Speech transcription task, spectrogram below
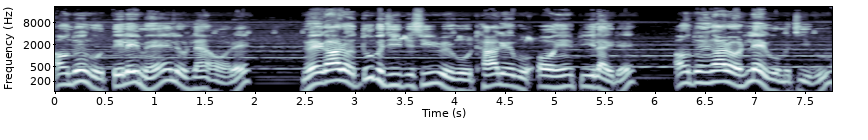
အောင်သွင်းကိုတေးလိုက်မယ်လို့လှမ်းអော်တယ်ຫນွယ်ကတော့သူ့ပကြီးပစ္စည်းတွေကိုထားခဲ့ဖို့អော်ရင်းပြေးလိုက်တယ် အောင်သွင်ကတော့လှဲ့ကိုမကြည့်ဘူး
